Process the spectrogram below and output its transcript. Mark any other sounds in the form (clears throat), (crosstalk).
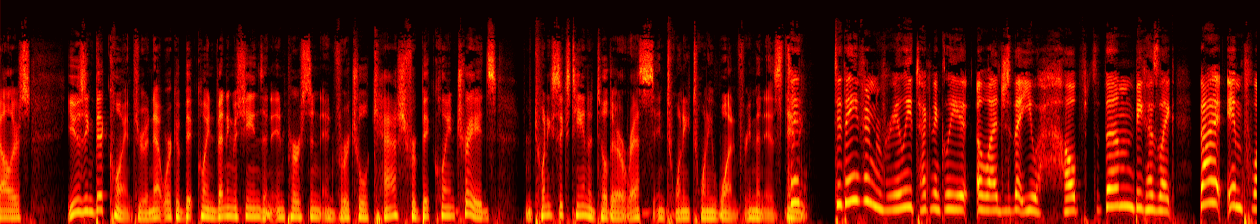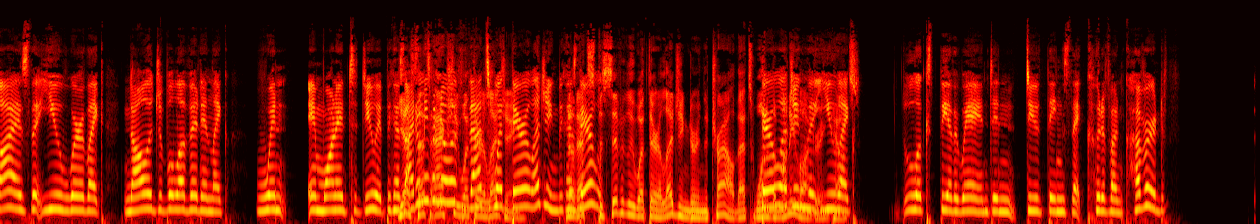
using Bitcoin through a network of Bitcoin vending machines and in person and virtual cash for Bitcoin trades from 2016 until their arrests in 2021. Freeman is standing. Did, did they even really technically allege that you helped them? Because, like, that implies that you were, like, knowledgeable of it and, like, went and wanted to do it because yes, I don't even know if what that's they're what they're alleging because no, that's they're specifically what they're alleging during the trial. That's one they're of the alleging that you counts. like looked the other way and didn't do things that could have uncovered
